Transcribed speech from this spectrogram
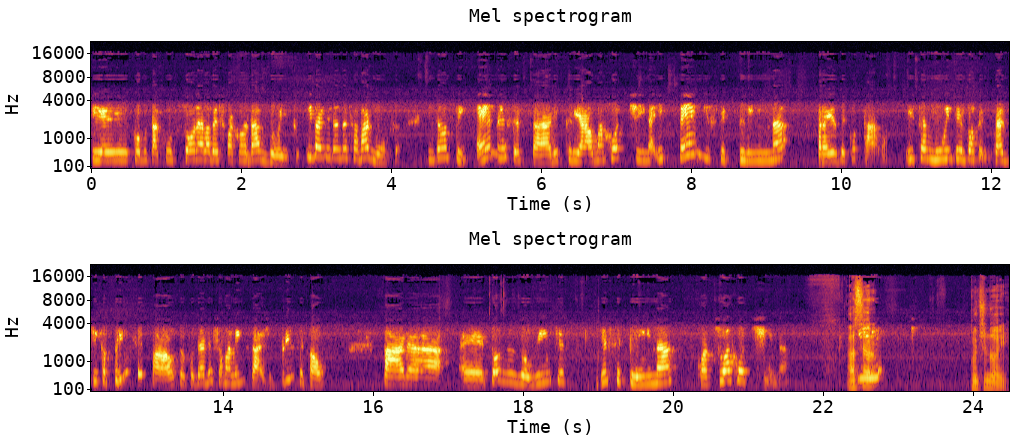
e como está com sono, ela deixa para acordar às 8. E vai virando essa bagunça. Então, assim, é necessário criar uma rotina e ter disciplina para executá-la. Isso é muito importante. A dica principal, se eu puder deixar uma mensagem principal para é, todos os ouvintes, disciplina com a sua rotina. A senhora... E... Continue.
